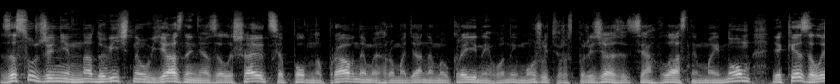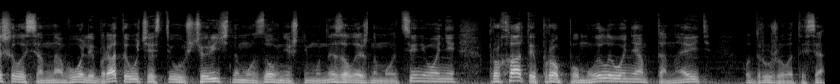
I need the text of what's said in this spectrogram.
Засуджені на довічне ув'язнення залишаються повноправними громадянами України. Вони можуть розпоряджатися власним майном, яке залишилося на волі, брати участь у щорічному зовнішньому незалежному оцінюванні, прохати про помилування та навіть одружуватися.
